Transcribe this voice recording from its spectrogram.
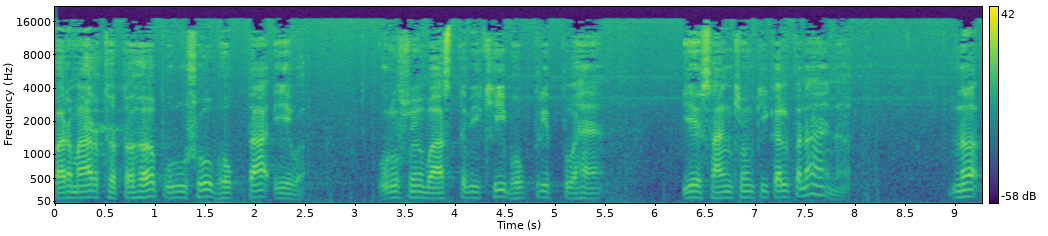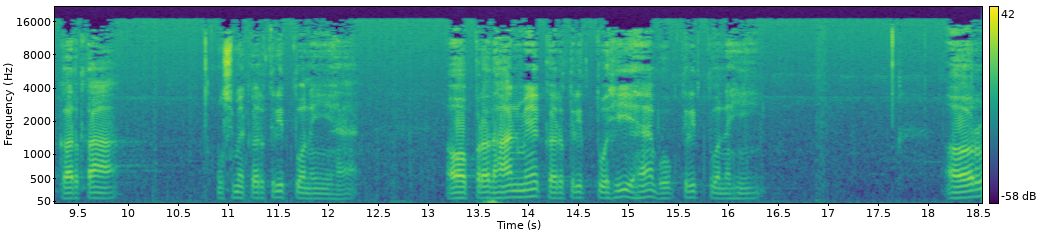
परमार्थतः पुरुषो भोक्ता एव। पुरुष में वास्तविक ही भोक्तृत्व है। ये सांख्यों की कल्पना है ना? न कर्ता, उसमें कर्तृत्व नहीं है। और प्रधान में कर्तृत्व ही है, भोक्तृत्व नहीं। और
